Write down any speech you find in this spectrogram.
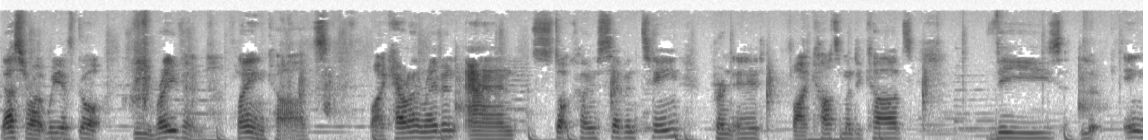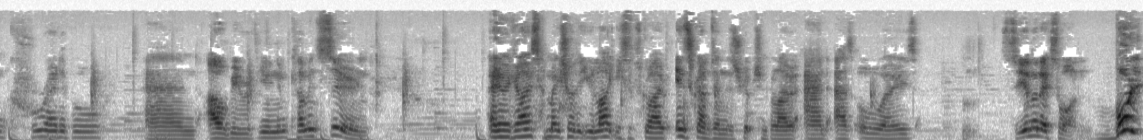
That's right, we have got the Raven playing cards by Caroline Raven and Stockholm 17, printed by Cartamundi Cards. These look incredible and I will be reviewing them coming soon. Anyway guys, make sure that you like, you subscribe, Instagram's in the description below, and as always, see you in the next one. Bye!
